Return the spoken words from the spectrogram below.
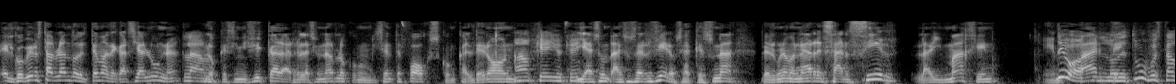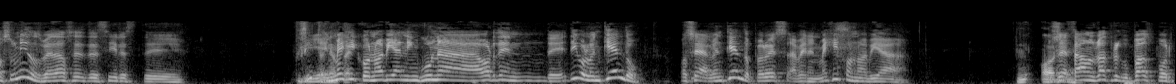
el gobierno está hablando del tema de García Luna, lo que significa relacionarlo con Vicente Fox, con Calderón, ah, y a eso, a eso se refiere, o sea, que es una, de alguna manera, resarcir la imagen. En Digo, parte. lo detuvo fue Estados Unidos, ¿verdad? es decir, este. Pues en México no había ninguna orden de. Digo, lo entiendo. O sea, lo entiendo, pero es. A ver, en México no había o sea, estábamos más preocupados por...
